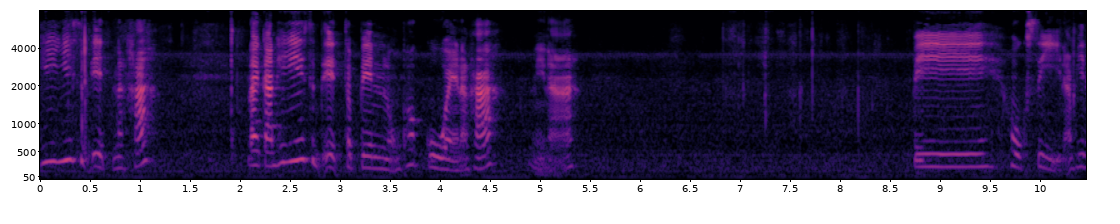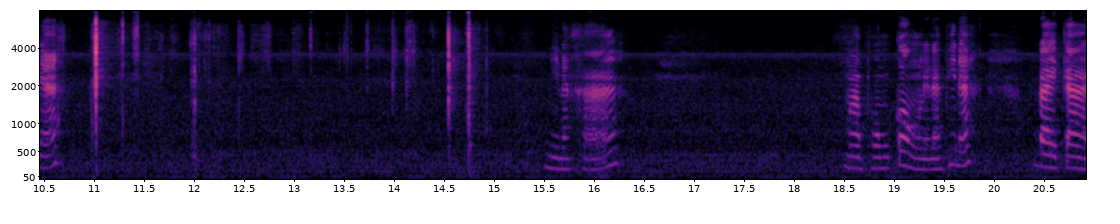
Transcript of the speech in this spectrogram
ที่ 21 นะคะ รายการที่ 21 จะเป็นหลวงพ่อกลวยนะคะ นี่นะ ปี 64 นะพี่นะ นี่นะคะ มาพร้อมกล่องเลยนะพี่นะ รายการ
